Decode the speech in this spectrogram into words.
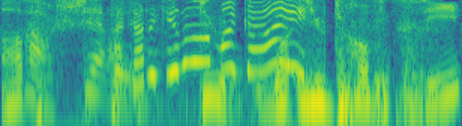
up. Oh shit, I gotta get up, Dude, my guy. what you don't see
